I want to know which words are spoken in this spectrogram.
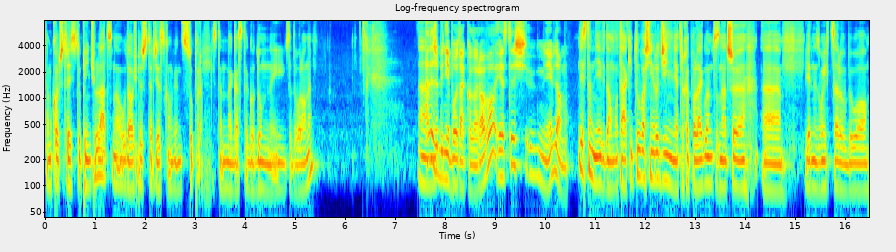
tam około 45 lat, no udało się przed 40, więc super. Jestem mega z tego dumny i zadowolony. Ale żeby nie było tak kolorowo, jesteś mniej w domu. Jestem mniej w domu, tak. I tu właśnie rodzinnie trochę poległem, to znaczy e, jednym z moich celów było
